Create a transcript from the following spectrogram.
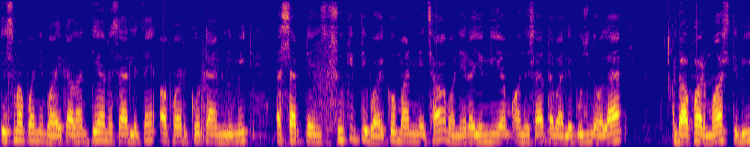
त्यसमा पनि भएका होलान्। त्यही अनुसारले चाहिँ अफरको टाइम लिमिट एक्सेप्टेन्स स्वीकृति भएको मान्ने छ भनेर यो नियम अनुसार तपाईँहरूले बुझ्नुहोला। The offer must be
